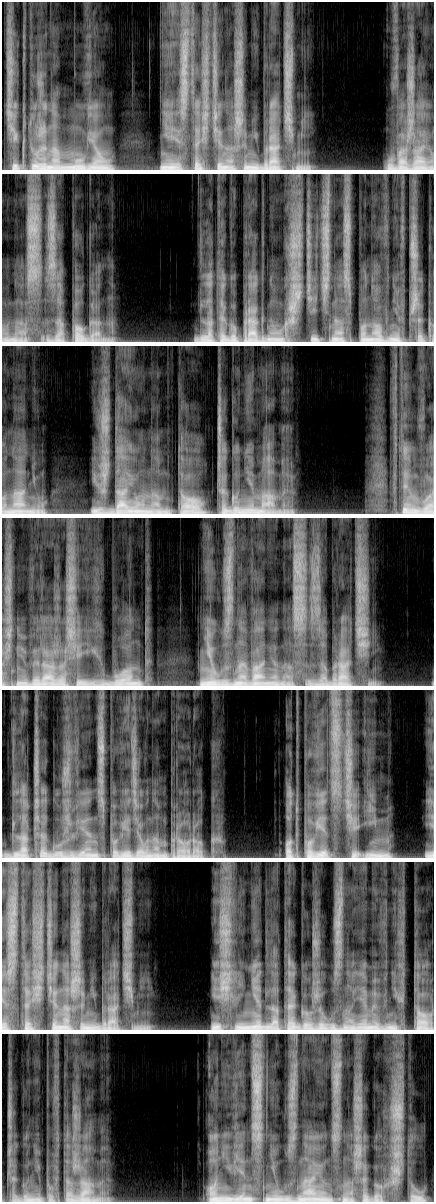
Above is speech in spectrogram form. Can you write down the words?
Ci, którzy nam mówią, nie jesteście naszymi braćmi, uważają nas za pogan. Dlatego pragną chrzcić nas ponownie w przekonaniu, iż dają nam to, czego nie mamy. W tym właśnie wyraża się ich błąd nieuznawania nas za braci. Dlaczegoż więc, powiedział nam prorok, odpowiedzcie im, jesteście naszymi braćmi, jeśli nie dlatego, że uznajemy w nich to, czego nie powtarzamy. Oni więc, nie uznając naszego chrztu,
